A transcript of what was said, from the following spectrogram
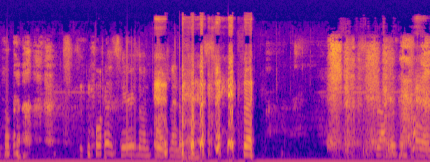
what a series of unfortunate events. Jesus. Drop the controller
